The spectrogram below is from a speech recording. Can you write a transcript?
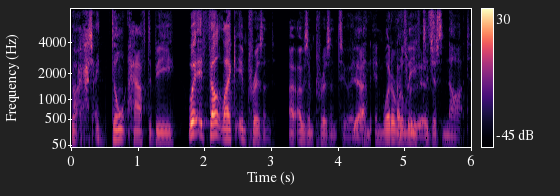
Go, gosh, I don't have to be. Well, it felt like imprisoned. I, I was imprisoned to it, yeah, and, and what a relief what to just not.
